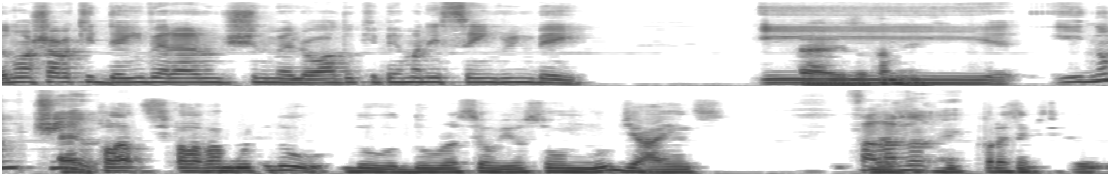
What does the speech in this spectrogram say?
Eu não achava que Denver era um destino melhor do que permanecer em Green Bay. E, é, exatamente. E não tinha. É, se falava muito do, do, do, Russell Wilson no Giants. Falava. Mas, por exemplo, tipo,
